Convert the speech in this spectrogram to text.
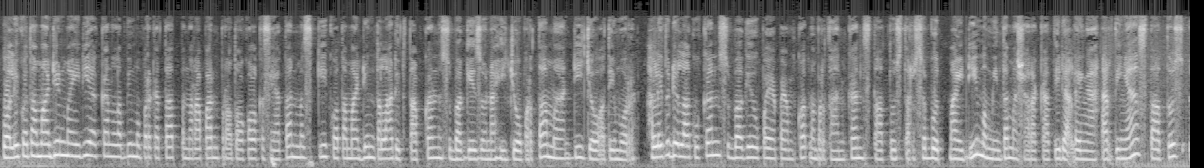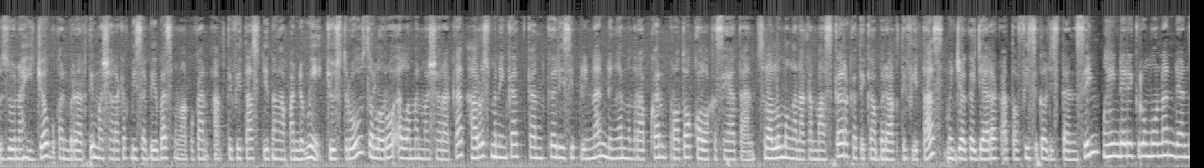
Wali Kota Madiun Maidi akan lebih memperketat penerapan protokol kesehatan meski Kota Madiun telah ditetapkan sebagai zona hijau pertama di Jawa Timur. Hal itu dilakukan sebagai upaya Pemkot mempertahankan status tersebut. Maidi meminta masyarakat tidak lengah. Artinya, status zona hijau bukan berarti masyarakat bisa bebas melakukan aktivitas di tengah pandemi. Justru, seluruh elemen masyarakat harus meningkatkan kedisiplinan dengan menerapkan protokol kesehatan. Selalu mengenakan masker ketika beraktivitas, menjaga jarak atau physical distancing, menghindari kerumunan dan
